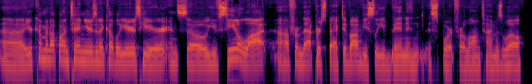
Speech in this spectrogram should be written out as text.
Uh, you're coming up on 10 years in a couple years here, and so you've seen a lot uh, from that perspective. Obviously, you've been in sport for a long time as well.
